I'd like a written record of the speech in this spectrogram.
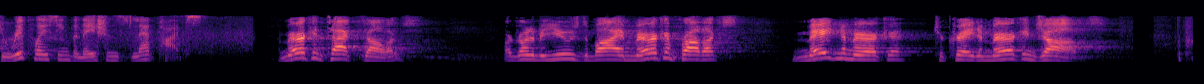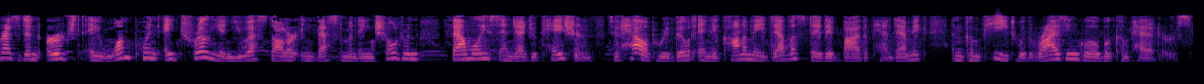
to replacing the nation's lead pipes. American tax dollars are going to be used to buy American products made in America to create American jobs the president urged a 1.8 trillion US dollar investment in children, families, and education to help rebuild an economy devastated by the pandemic and compete with rising global competitors.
